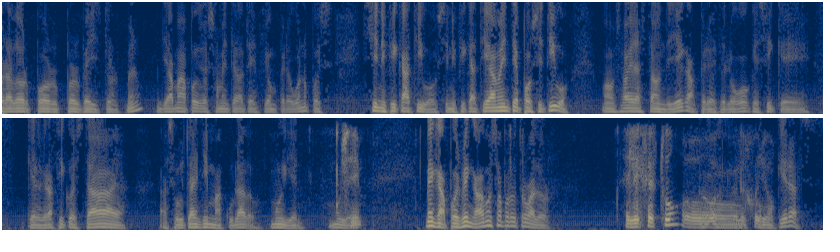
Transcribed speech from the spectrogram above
comprador por, por Beisdorf. Llama poderosamente la atención, pero bueno, pues significativo, significativamente positivo. Vamos a ver hasta dónde llega, pero desde luego que sí, que, que el gráfico está absolutamente inmaculado. Muy bien, muy bien. Venga, pues venga, vamos a por otro valor. ¿Eliges tú o, elijo como quieras,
